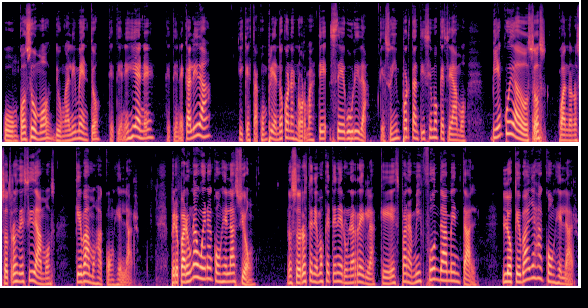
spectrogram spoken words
un consumo de un alimento que tiene higiene, que tiene calidad y que está cumpliendo con las normas de seguridad. Que eso es importantísimo que seamos bien cuidadosos cuando nosotros decidamos que vamos a congelar. Pero para una buena congelación, nosotros tenemos que tener una regla que es para mí fundamental. Lo que vayas a congelar,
